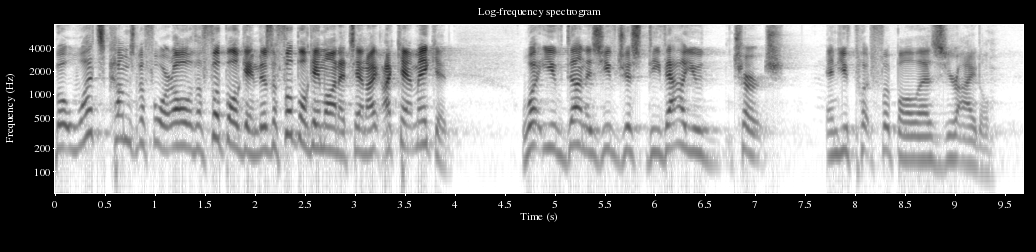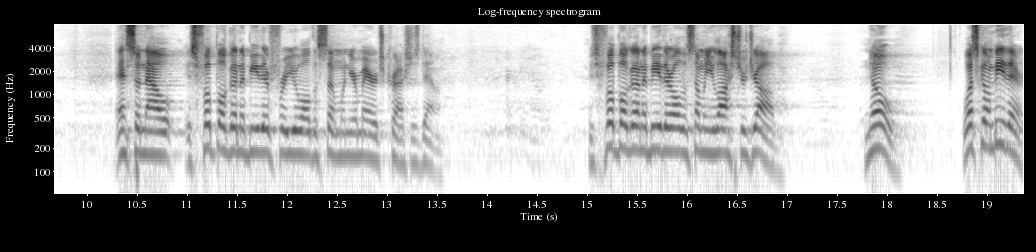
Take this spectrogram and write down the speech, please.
But what comes before? Oh, the football game. There's a football game on at 10. I, I can't make it. What you've done is you've just devalued church and you've put football as your idol. And so now, is football going to be there for you all of a sudden when your marriage crashes down? Is football going to be there all of a sudden when you lost your job? No. What's going to be there?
